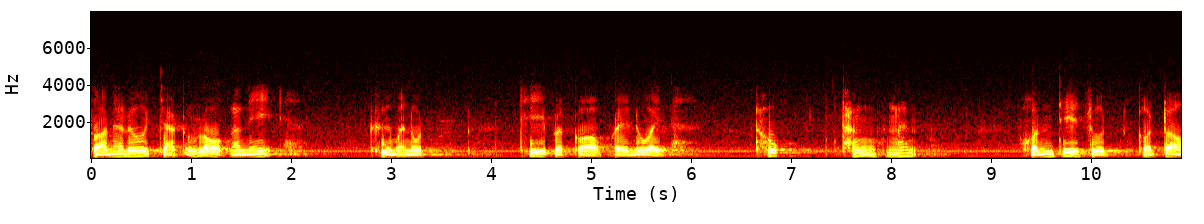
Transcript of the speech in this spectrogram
สอนให้รู้จักโลกอันนี้ คือมนุษย์ที่ประกอบไปด้วยทุกทั้งนั้น ผลที่สุดก็ต้อง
